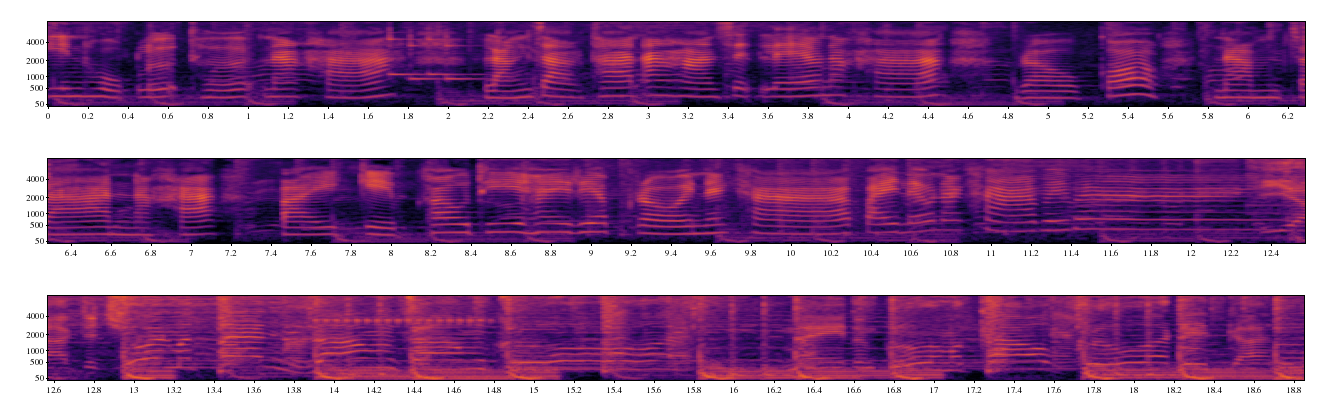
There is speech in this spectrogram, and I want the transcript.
กินหกเลอะเทอะนะคะ หลังจากทานอาหารเสร็จแล้วนะคะ เราก็นำจานนะคะ ไปเก็บเข้าที่ให้เรียบร้อยนะคะ ไปแล้วนะคะบ๊ายบายอยากจะชวนมาเต้นรำทำครั ว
